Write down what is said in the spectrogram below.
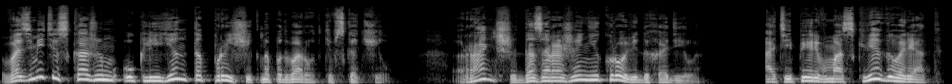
Возьмите, скажем, у клиента прыщик на подбородке вскочил. Раньше до заражения крови доходило. А теперь в Москве говорят,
